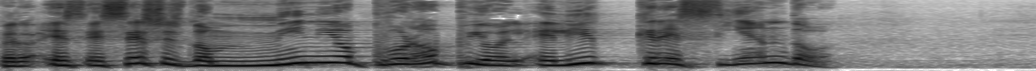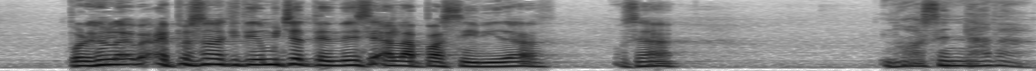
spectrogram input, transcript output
Pero es, eso, es dominio propio, el, el, ir creciendo. Por ejemplo, hay personas que tienen mucha tendencia a la pasividad, o sea, no hacen nada.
